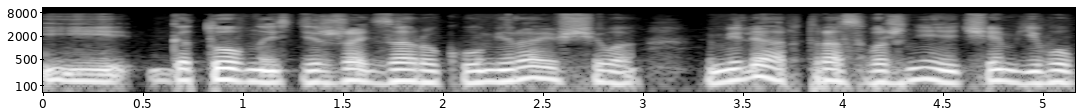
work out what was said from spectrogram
и готовность держать за руку умирающего в миллиард раз важнее, чем его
